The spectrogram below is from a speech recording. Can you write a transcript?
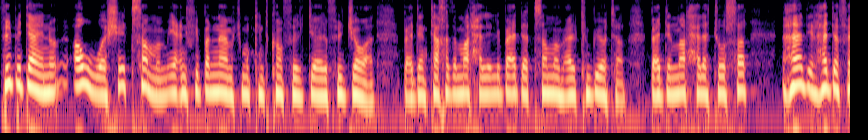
في البداية إنه أول شيء تصمم يعني في برنامج ممكن تكون في في الجوال بعدين تاخذ المرحلة اللي بعدها تصمم على الكمبيوتر بعد المرحله توصل. هذه الهدف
